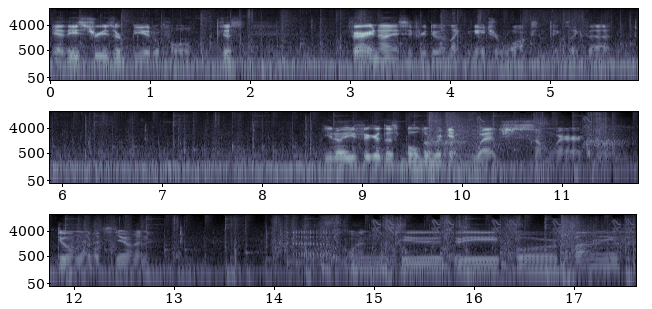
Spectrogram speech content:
Yeah, these trees are beautiful. Just very nice if you're doing like nature walks and things like that. You know, you figured this boulder would get wedged somewhere doing what it's doing. Uh, one, two, three, four, five.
